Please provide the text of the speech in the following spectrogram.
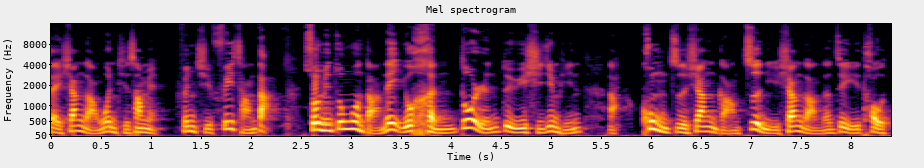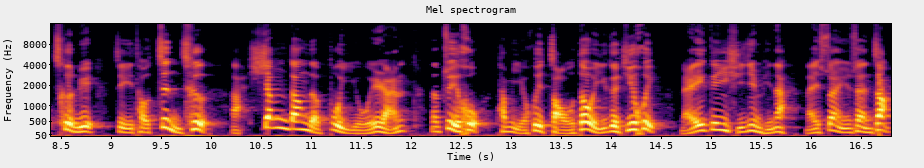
在香港问题上面。分歧非常大，说明中共党内有很多人对于习近平啊控制香港、治理香港的这一套策略、这一套政策啊，相当的不以为然。那最后他们也会找到一个机会来跟习近平呢来算一算账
